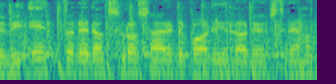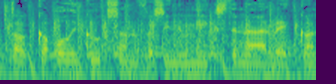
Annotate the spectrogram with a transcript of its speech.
Då är vi ett och det är dags för oss här i The Party Radio Extrem att tacka Olli Cookson för sin mix den här veckan.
